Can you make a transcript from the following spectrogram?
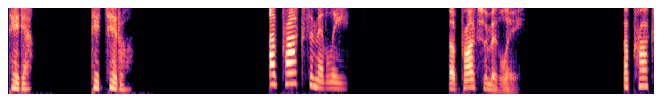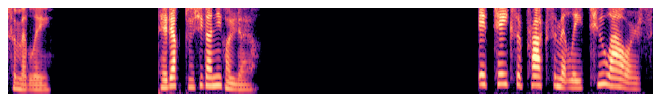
대략, 대체로, Approximately. Approximately. approximately. 대략 2시간이 걸려요. It takes approximately two hours.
